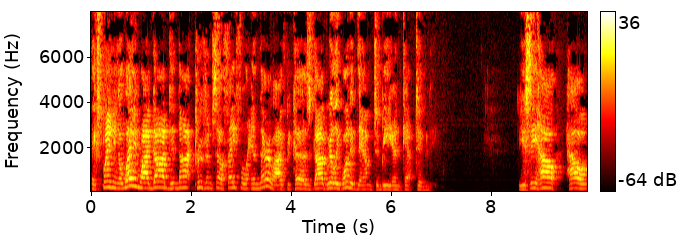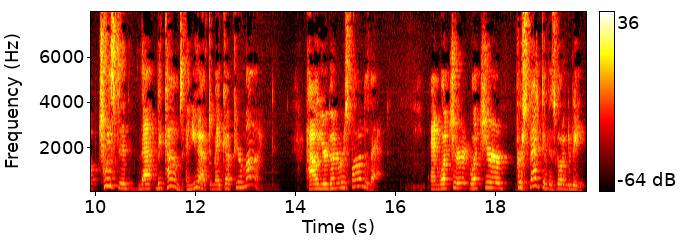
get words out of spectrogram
explaining away why God did not prove himself faithful in their life because God really wanted them to be in captivity. Do you see how, how twisted that becomes? And you have to make up your mind how you're going to respond to that and what your, what your perspective is going to be.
